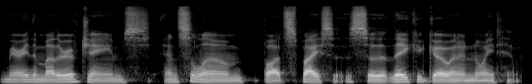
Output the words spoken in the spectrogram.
Mary the mother of James, and Salome bought spices so that they could go and anoint him.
